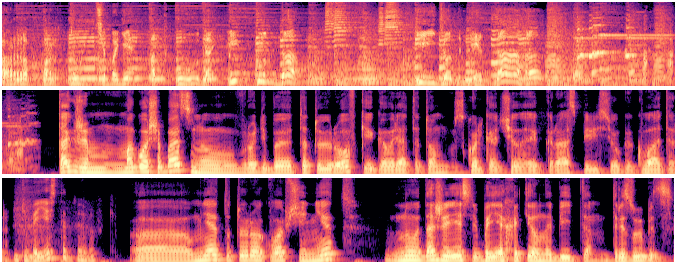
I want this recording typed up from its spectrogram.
Рапортуйте мне, откуда и куда идет беда. Также могу ошибаться, но вроде бы татуировки говорят о том, сколько человек раз пересек экватор. У тебя есть татуировки? А, У меня татуировок вообще нет. Ну, даже если бы я хотел набить там трезубец,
